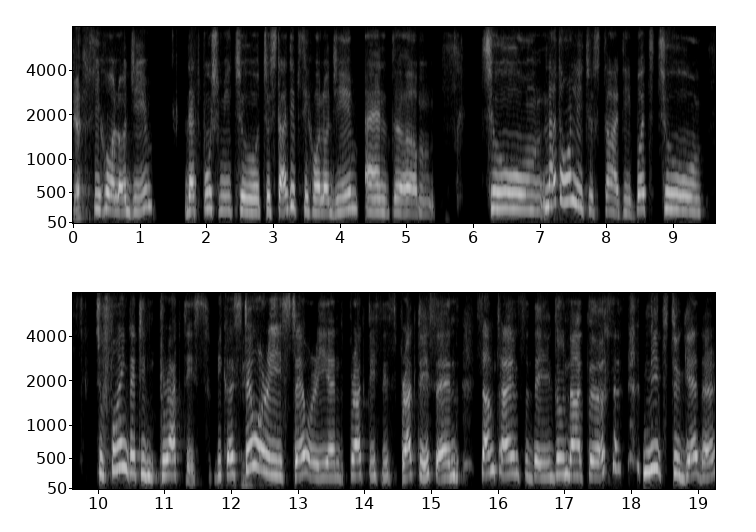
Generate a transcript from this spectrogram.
yes psychology that pushed me to to study psychology and um, to not only to study but to to find that in practice because theory is theory and practice is practice and sometimes they do not uh, meet together.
